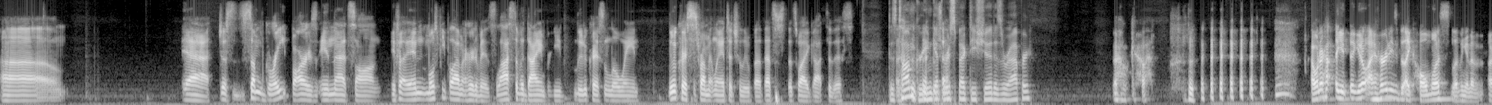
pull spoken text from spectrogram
Um, yeah, just some great bars in that song. If and most people haven't heard of it. It's "Last of a Dying Breed," Ludacris and Lil Wayne. Ludacris is from Atlanta, Chalupa. That's that's why I got to this. Does Tom Green get the respect he should as a rapper? Oh god. I wonder how you, you know. I heard he's like homeless, living in a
